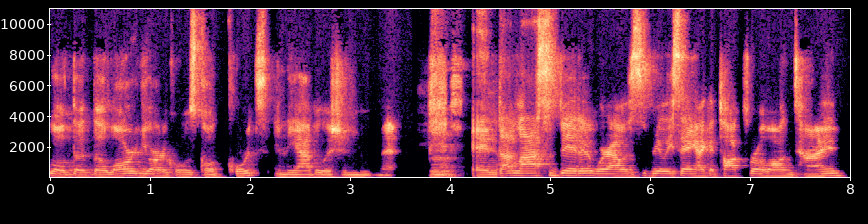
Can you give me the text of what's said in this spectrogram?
well, the the law review article is called "Courts in the Abolition Movement," mm. and that last bit where I was really saying I could talk for a long time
